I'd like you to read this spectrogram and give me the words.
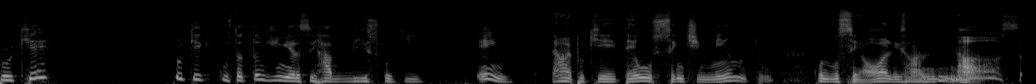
Por quê? Por que, que custa tanto dinheiro esse rabisco aqui? Hein? Não, é porque tem um sentimento quando você olha e fala, nossa.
